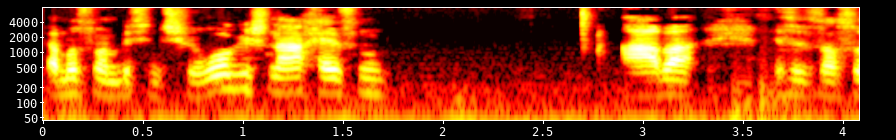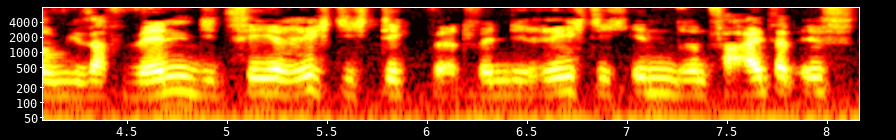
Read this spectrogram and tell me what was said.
Da muss man ein bisschen chirurgisch nachhelfen. Aber es ist auch so, wie gesagt, wenn die Zehe richtig dick wird, wenn die richtig innen drin vereitert ist,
